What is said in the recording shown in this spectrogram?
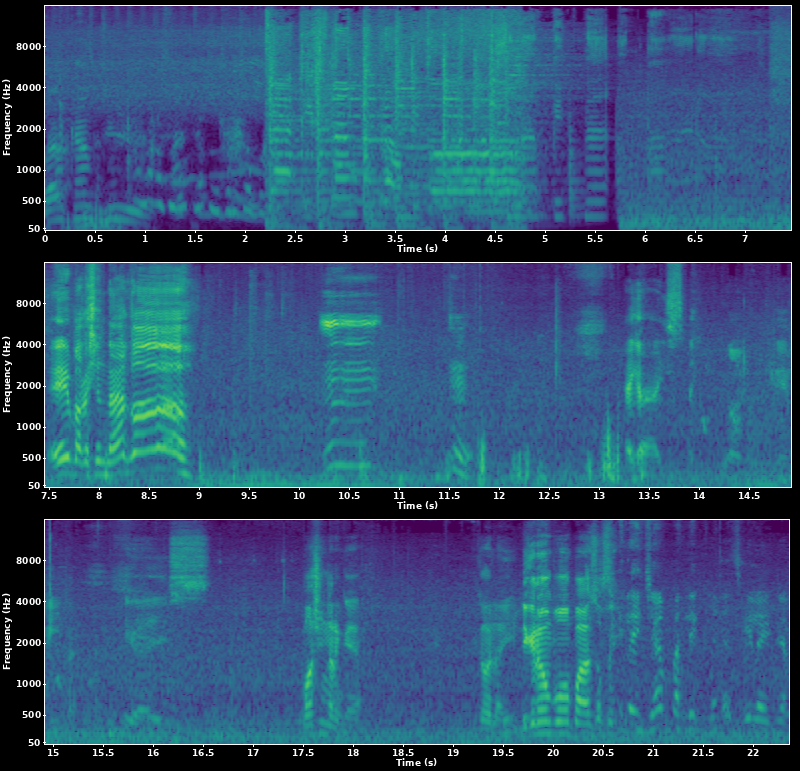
Welcome to... Eh, bakasyon na ako! Mm. Mm. Hey guys. Ay, no, hindi kayo makita. Hey guys. Bakasyon na rin kaya? Ikaw, Lai. Hindi ka naman pumapasok eh. Sila dyan, balik na sila dyan.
